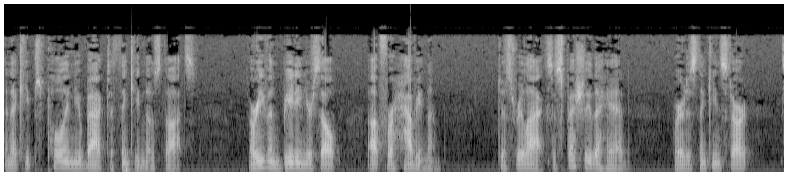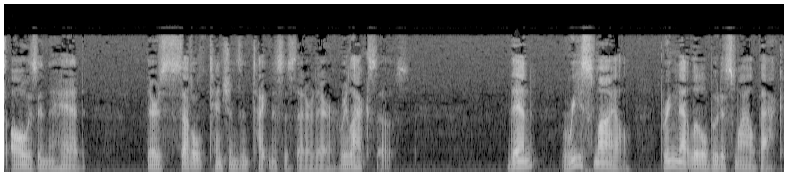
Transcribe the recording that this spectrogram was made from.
and that keeps pulling you back to thinking those thoughts or even beating yourself up for having them. Just relax, especially the head. Where does thinking start? It's always in the head. There's subtle tensions and tightnesses that are there. Relax those. Then re-smile. Bring that little Buddha smile back.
